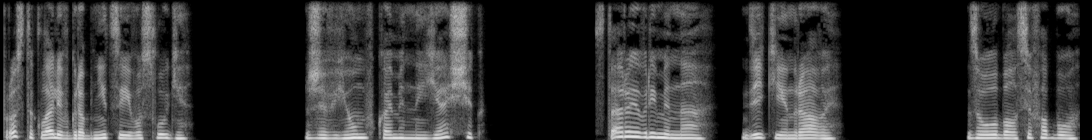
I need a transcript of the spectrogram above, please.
просто клали в гробницы его слуги. Живьем в каменный ящик? Старые времена, дикие нравы. Заулыбался Фабо.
